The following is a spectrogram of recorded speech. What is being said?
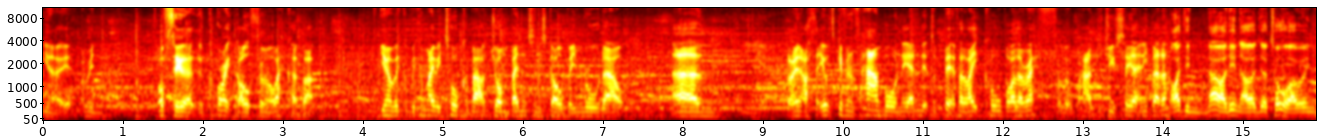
you know, I mean, obviously a great goal from Oweka, but you know, we can, we can maybe talk about John Benton's goal being ruled out. Um, I mean, I think it was given for handball in the end. It's a bit of a late call by the ref. How, did you see it any better? I didn't. No, I didn't at all. I mean,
